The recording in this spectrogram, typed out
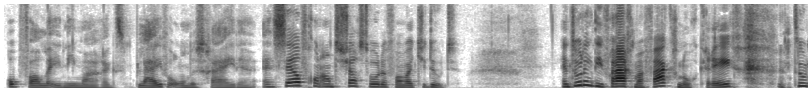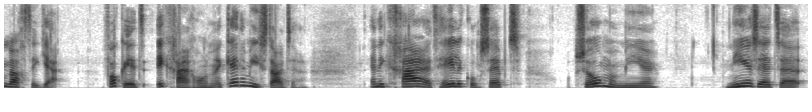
Opvallen in die markt, blijven onderscheiden en zelf gewoon enthousiast worden van wat je doet. En toen ik die vraag maar vaak genoeg kreeg, toen dacht ik, ja, fuck it, ik ga gewoon een academy starten. En ik ga het hele concept op zo'n manier neerzetten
